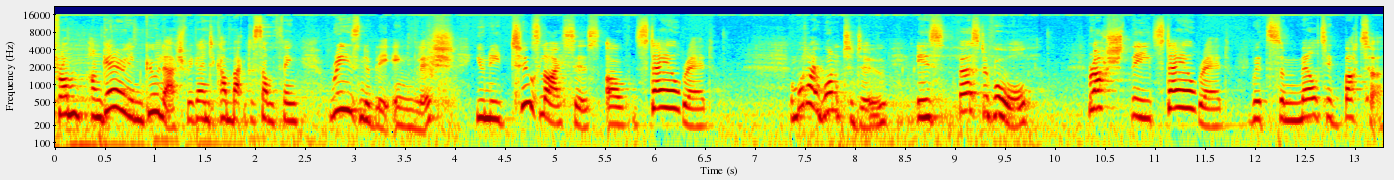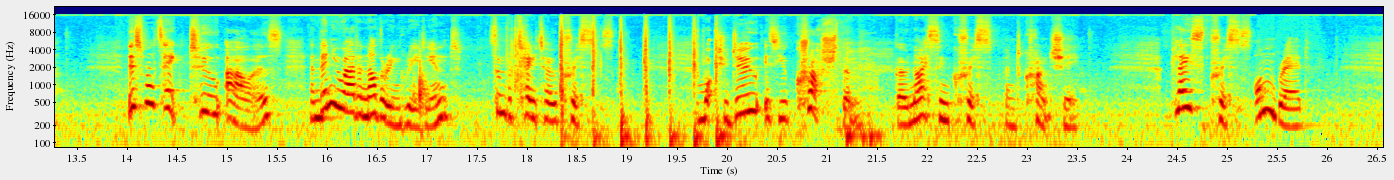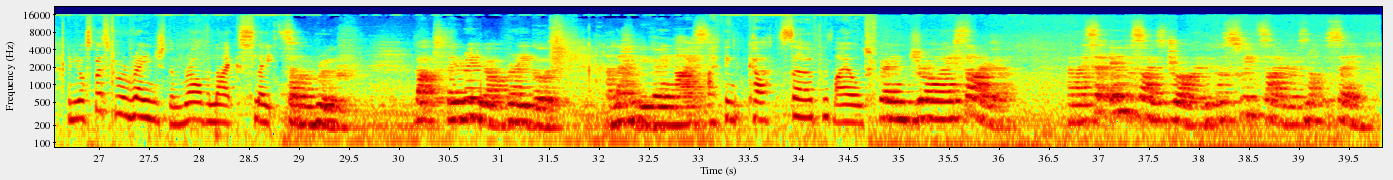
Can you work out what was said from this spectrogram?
From Hungarian goulash, we're going to come back to something reasonably English. You need two slices of stale bread. And what I want to do is, first of all, brush the stale bread with some melted butter. This will take two hours, and then you add another ingredient, some potato crisps. And what you do is you crush them, go nice and crisp and crunchy. Place crisps on bread, and you're supposed to arrange them rather like slates on a roof. But they really are very good, and that would be very nice. I think uh, served with my old friend dry cider. And I emphasise dry because sweet cider is not the same.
